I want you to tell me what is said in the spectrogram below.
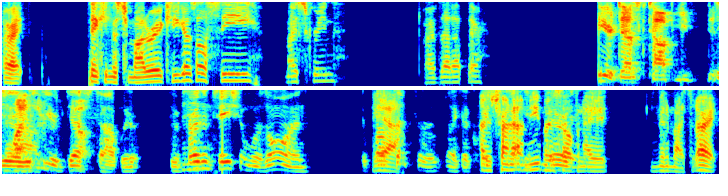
All right. Thank you, Mr. Moderator. Can you guys all see my screen? Do I have that up there? Your desktop, you the Yeah, you see your desktop. We- The presentation was on. It Yeah. popped up for like a quick I was trying to second. unmute There myself and I minimized it. All right.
